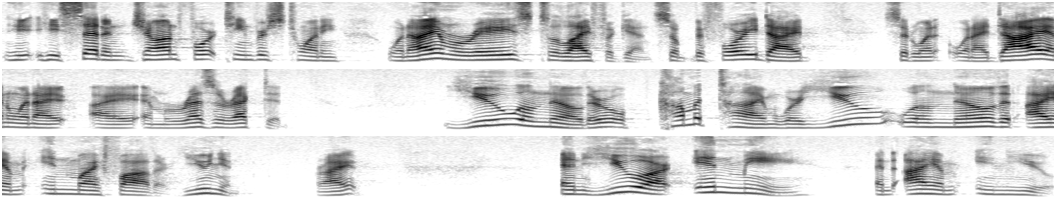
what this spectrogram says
he, he said in John 14, verse 20, When I am raised to life again. So before he died, he said, When, when I die and when I, I am resurrected, you will know, there will come a time where you will know that I am in my Father. Union, right? And you are in me, and I am in you.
